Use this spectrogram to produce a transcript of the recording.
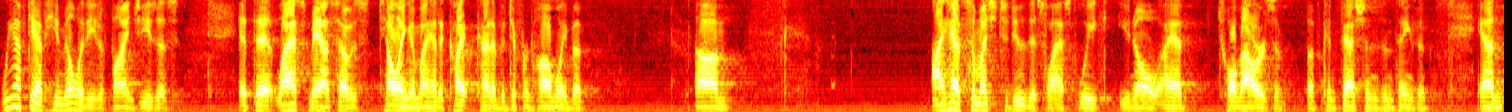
We have to have humility to find Jesus. At the last Mass, I was telling him, I had a kind of a different homily, but um, I had so much to do this last week. You know, I had 12 hours of, of confessions and things, and, and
